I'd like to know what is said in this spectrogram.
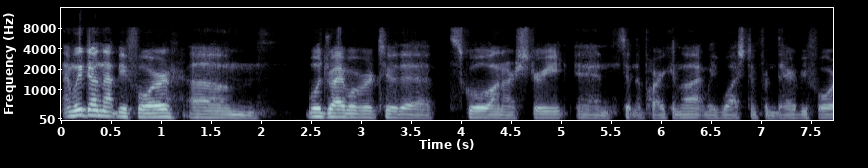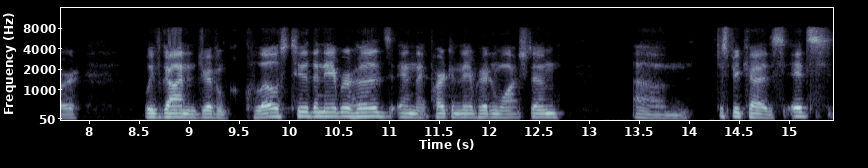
and we've done that before. Um, we'll drive over to the school on our street and sit in the parking lot, and we've watched them from there before. We've gone and driven close to the neighborhoods and like parked in the neighborhood and watched them. Um, just because it's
